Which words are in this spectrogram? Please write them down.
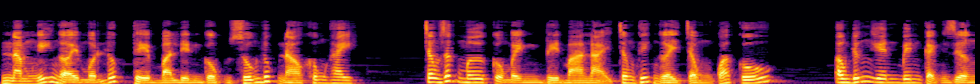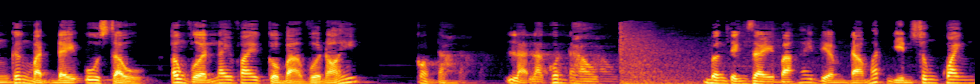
nằm nghĩ ngợi một lúc thì bà liền gục xuống lúc nào không hay. Trong giấc mơ của mình vì bà lại trông thấy người chồng quá cố. Ông đứng yên bên cạnh giường gương mặt đầy u sầu. Ông vừa lay vai của bà vừa nói con đào là là con đào. Bừng tỉnh dậy bà hai điểm đảo mắt nhìn xung quanh.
